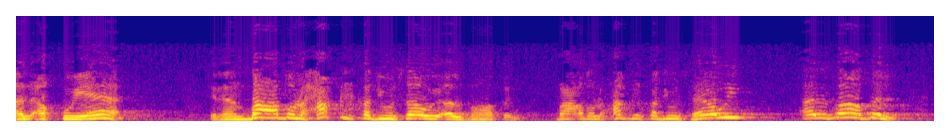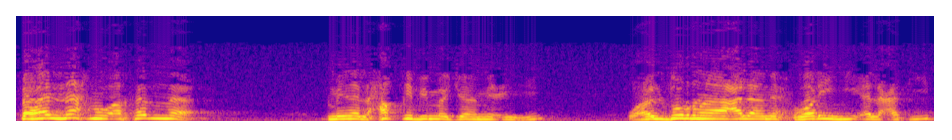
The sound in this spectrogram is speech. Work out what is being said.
الأقوياء. إذا بعض الحق قد يساوي الباطل. بعض الحق قد يساوي الباطل. فهل نحن أخذنا من الحق بمجامعه؟ وهل درنا على محوره العتيد؟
